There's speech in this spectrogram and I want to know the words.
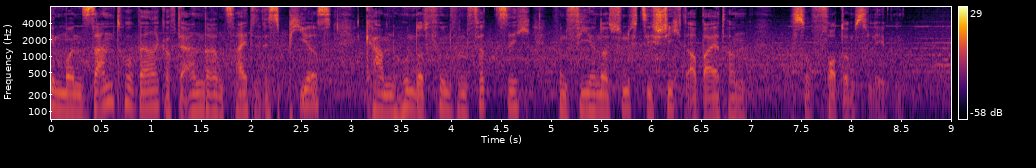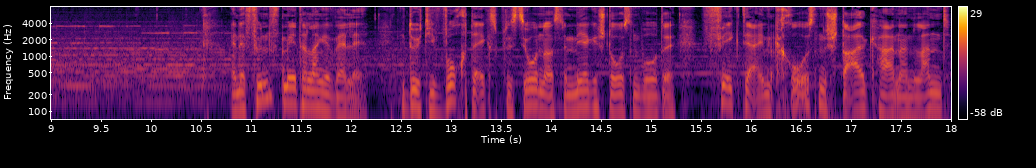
Im Monsanto-Werk auf der anderen Seite des Piers kamen 145 von 450 Schichtarbeitern sofort ums Leben. Eine fünf Meter lange Welle, die durch die Wucht der Explosion aus dem Meer gestoßen wurde, fegte einen großen Stahlkahn an Land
